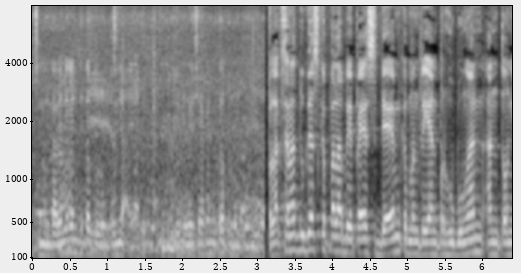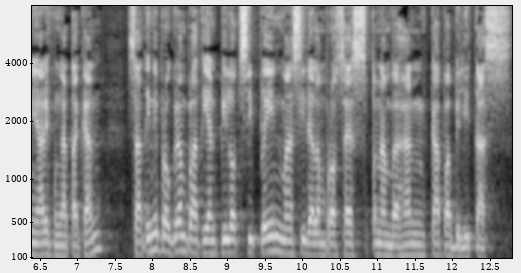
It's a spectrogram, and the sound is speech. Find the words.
Sementara ini kan kita belum punya ya di Indonesia kan kita belum punya. Pelaksana tugas Kepala BPSDM Kementerian Perhubungan Antoni Arif mengatakan saat ini program pelatihan pilot seaplane masih dalam proses penambahan kapabilitas.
